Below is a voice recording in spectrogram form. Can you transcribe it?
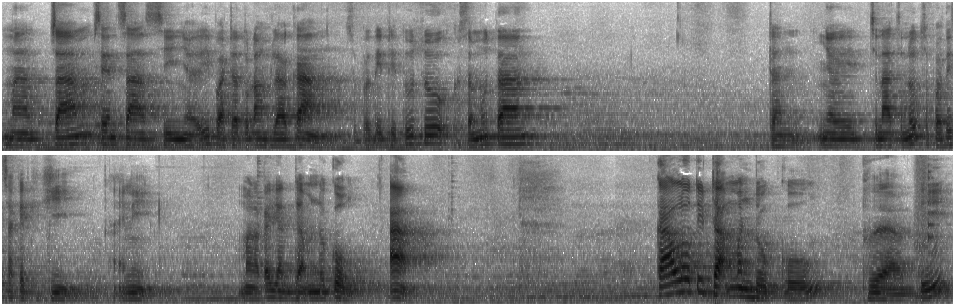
macam sensasi nyeri pada tulang belakang seperti ditusuk, kesemutan, dan nyeri cenat-cenut seperti sakit gigi. Nah, ini manakah yang tidak mendukung? A kalau tidak mendukung berarti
